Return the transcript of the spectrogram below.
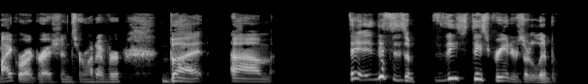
microaggressions or whatever, but um, th- this is a these these creators are liberals.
